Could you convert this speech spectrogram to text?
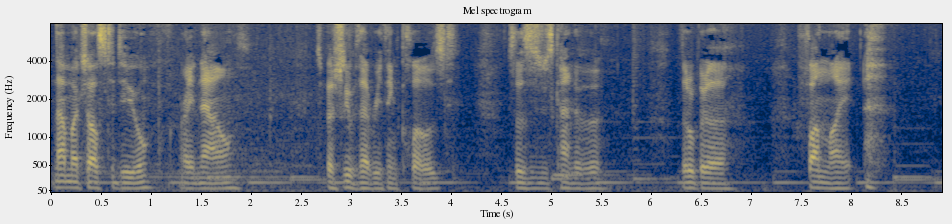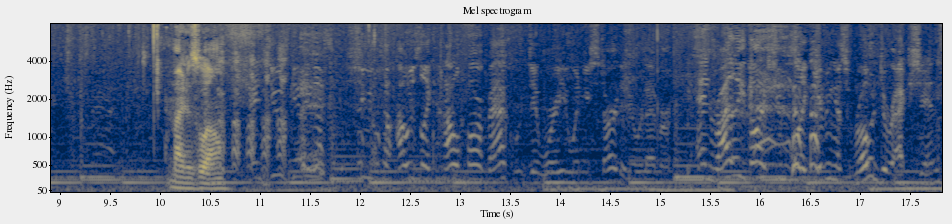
not much else to do right now, especially with everything closed. So this is just kind of a little bit of fun light. Might as well. And she was giving us, she was, I was like, how far back did, were you when you started or whatever? And Riley thought she was like giving us road directions,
